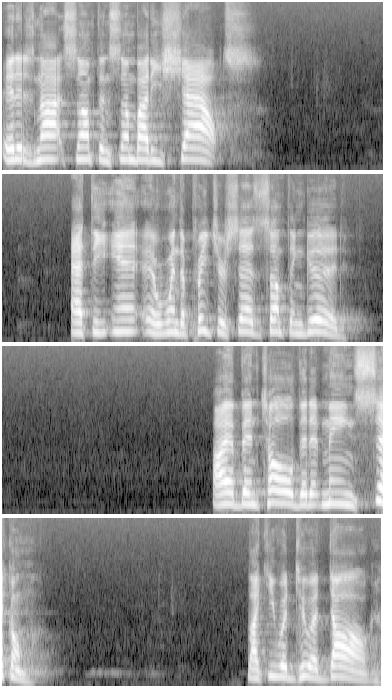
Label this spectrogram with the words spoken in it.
It is not something somebody shouts at the end or when the preacher says something good. I have been told that it means sick 'em, like you would to a dog.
